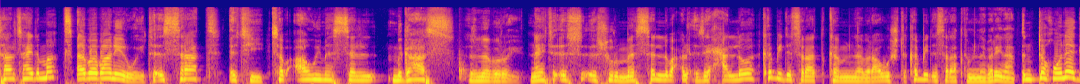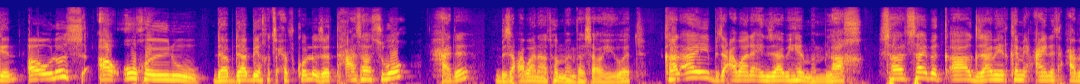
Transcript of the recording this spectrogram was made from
ሳልሳይ ድማ ጸበባ ነይርዎ እዩ እቲ እስራት እቲ ሰብኣዊ መሰል ምግሃስ ዝነበሮ እዩ ናይቲ እሱር መሰል ንባዕሉ ዘይሓለወ ከቢድ እስራት ከም ዝነበረ ኣብ ውሽጢ ከቢድ እስራት ከም ዝነበረ ኢና እንተኾነ ግን ጳውሎስ ኣብኡ ኮይኑ ደብዳቤ ክጽሕፍ ከሎ ዘተሓሳስቦ ሓደ ብዛዕባ ናቶም መንፈሳዊ ህይወት ካልኣይ ብዛዕባ ናይ እግዛብሄር ምምላኽ ሳልሳይ በቃ እግዛብሄር ከመይ ዓይነት ዓቢ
